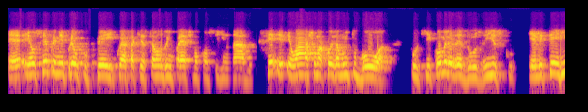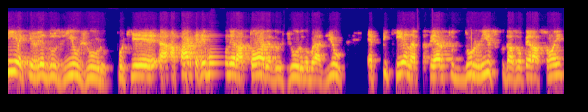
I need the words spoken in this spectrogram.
É, eu sempre me preocupei com essa questão do empréstimo consignado. Eu acho uma coisa muito boa, porque como ele reduz risco, ele teria que reduzir o juro, porque a, a parte remuneratória do juro no Brasil é pequena perto do risco das operações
